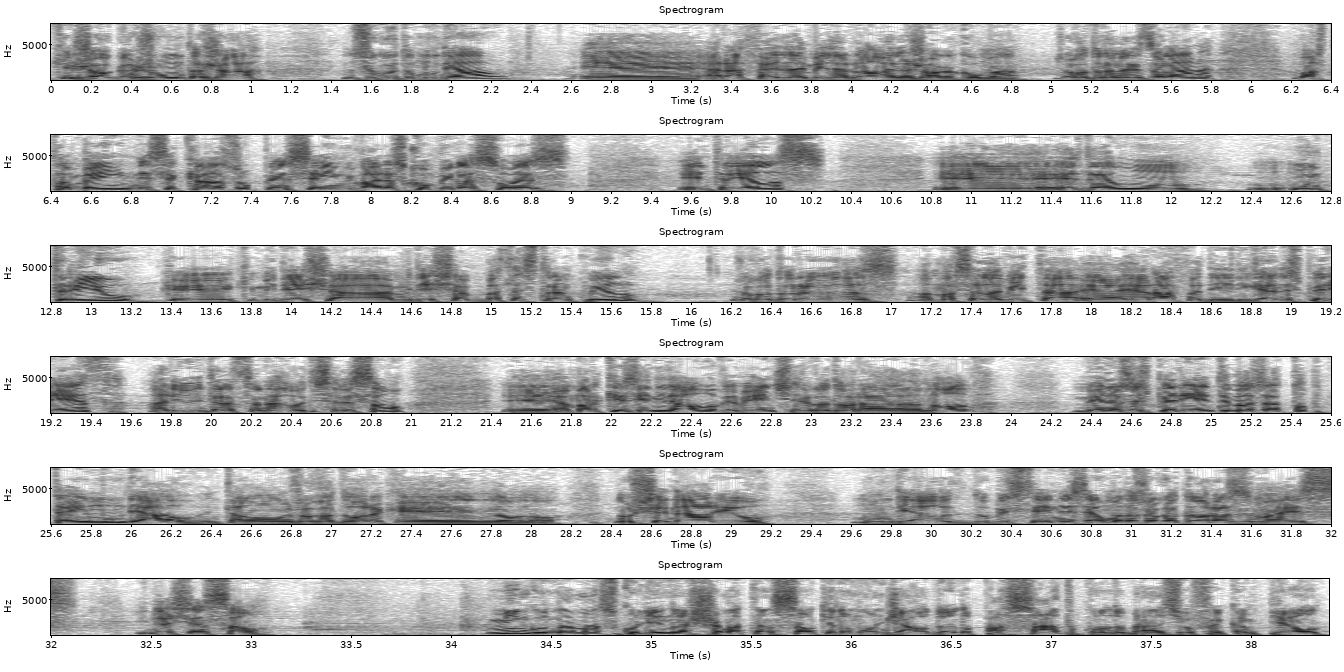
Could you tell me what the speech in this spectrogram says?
que joga junta já no circuito mundial. É, a Rafaela Miller não, ela joga como uma jogadora venezuelana, mas também nesse caso pensei em várias combinações entre elas. É, é um, um trio que, que me deixa me deixa bastante tranquilo. Jogadoras a Marcela Vita e a Rafa de, de grande experiência a nível internacional de seleção. É, a Marquezine não, obviamente, jogadora nova, menos experiente, mas já top 10 mundial. Então, jogadora que no, no, no cenário mundial do beach é uma das jogadoras mais na ascensão. Mingo, na masculina, chama atenção que no Mundial do ano passado, quando o Brasil foi campeão,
